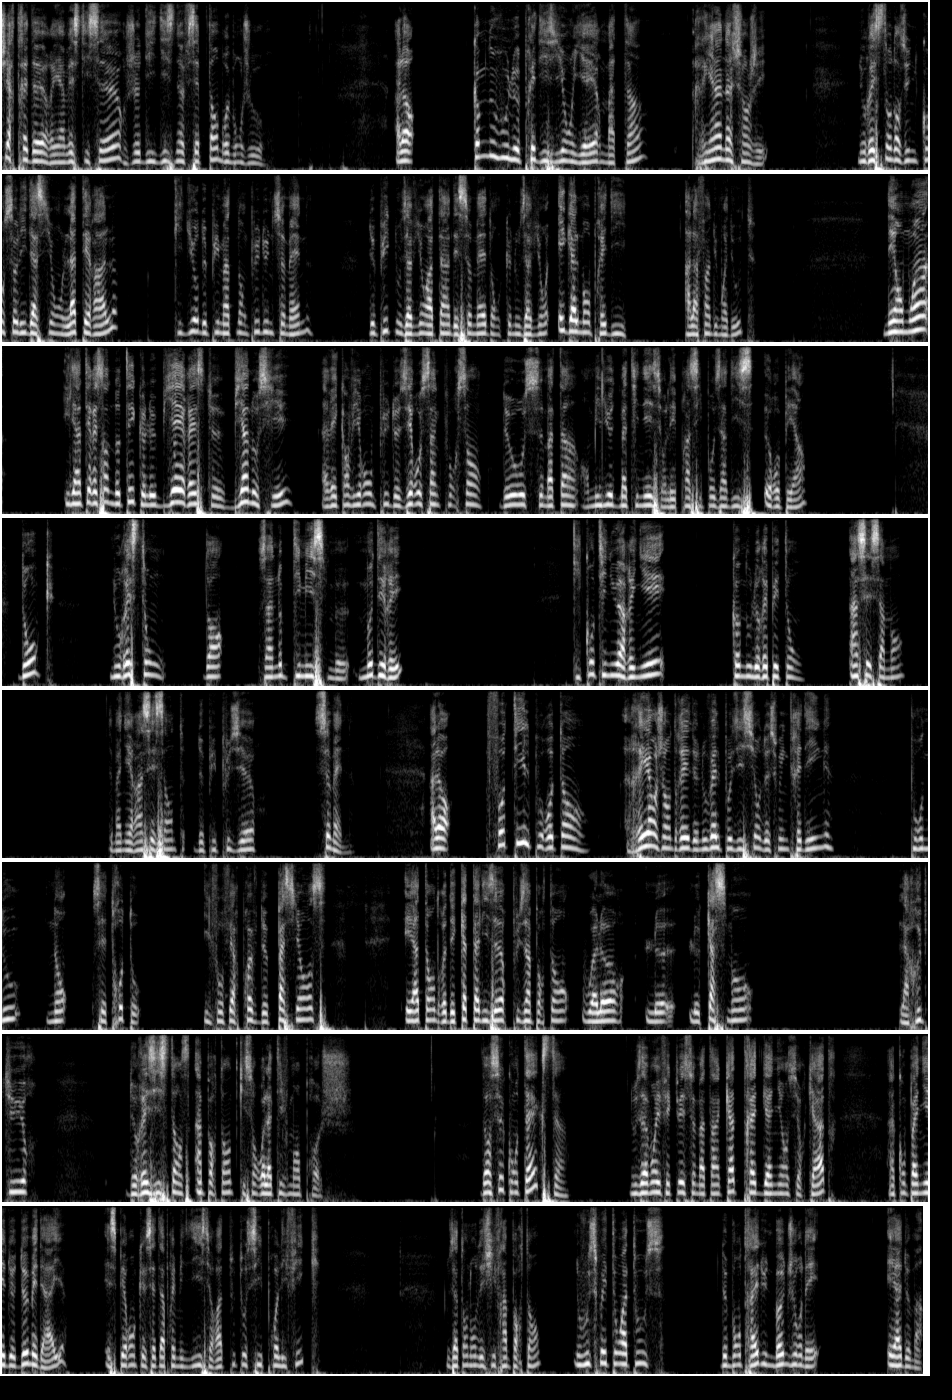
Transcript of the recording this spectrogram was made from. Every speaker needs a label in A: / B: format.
A: Chers traders et investisseurs, jeudi 19 septembre, bonjour. Alors, comme nous vous le prédisions hier matin, rien n'a changé. Nous restons dans une consolidation latérale qui dure depuis maintenant plus d'une semaine, depuis que nous avions atteint des sommets que nous avions également prédits à la fin du mois d'août. Néanmoins, il est intéressant de noter que le biais reste bien haussier, avec environ plus de 0,5% de hausse ce matin en milieu de matinée sur les principaux indices européens. Donc, nous restons dans un optimisme modéré qui continue à régner, comme nous le répétons incessamment, de manière incessante depuis plusieurs semaines. Alors, faut-il pour autant réengendrer de nouvelles positions de swing trading? Pour nous, non, c'est trop tôt. Il faut faire preuve de patience et attendre des catalyseurs plus importants ou alors le, cassement, la rupture de résistances importantes qui sont relativement proches. Dans ce contexte, nous avons effectué ce matin 4 trades gagnants sur 4, accompagnés de deux médailles. Espérons que cet après-midi sera tout aussi prolifique. Nous attendons des chiffres importants. Nous vous souhaitons à tous de bons trades, une bonne journée et à demain.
